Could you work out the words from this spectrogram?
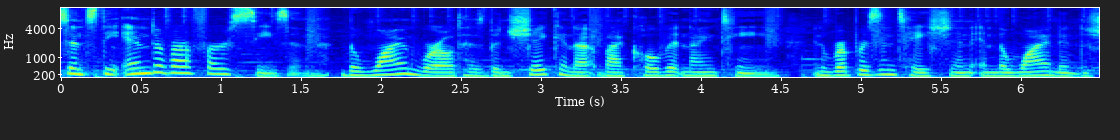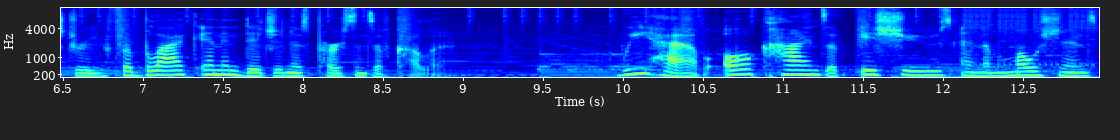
Since the end of our first season, the wine world has been shaken up by COVID 19 and representation in the wine industry for Black and Indigenous persons of color. We have all kinds of issues and emotions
